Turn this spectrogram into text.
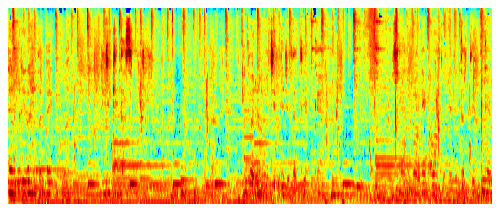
dan berilah yang terbaik buat diri kita sendiri. Itu adalah wajibnya ditertibkan. Sholat lima waktunya ditertibkan.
